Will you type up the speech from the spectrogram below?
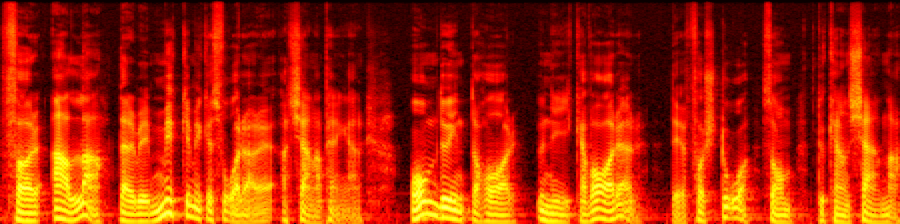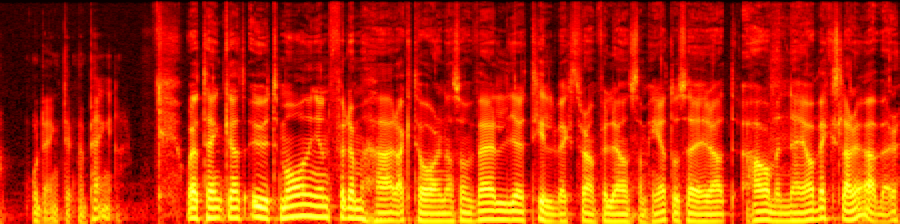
för alla där det blir mycket, mycket svårare att tjäna pengar om du inte har unika varor, det är först då som du kan tjäna ordentligt med pengar. Och jag tänker att utmaningen för de här aktörerna som väljer tillväxt framför lönsamhet och säger att ja, men när jag växlar över.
